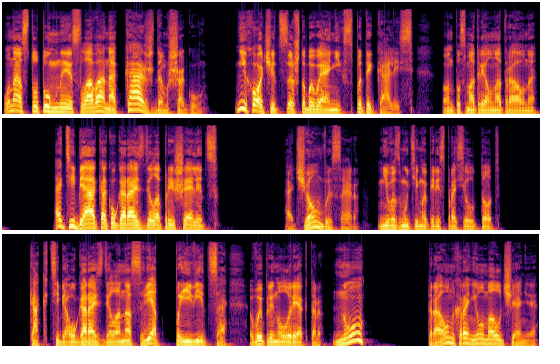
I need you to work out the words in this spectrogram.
«У нас тут умные слова на каждом шагу. Не хочется, чтобы вы о них спотыкались». Он посмотрел на Трауна. «А тебя как угораздило, пришелец?» «О чем вы, сэр?» — невозмутимо переспросил тот. «Как тебя угораздило на свет появиться?» — выплюнул ректор. «Ну?» Траун хранил молчание,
